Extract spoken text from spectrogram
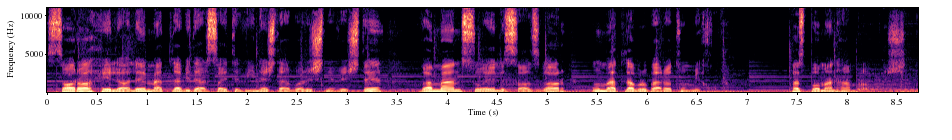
سارا هلاله مطلبی در سایت وینش دربارش نوشته و من سوهل سازگار اون مطلب رو براتون می‌خونم. پس با من همراه باشید.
